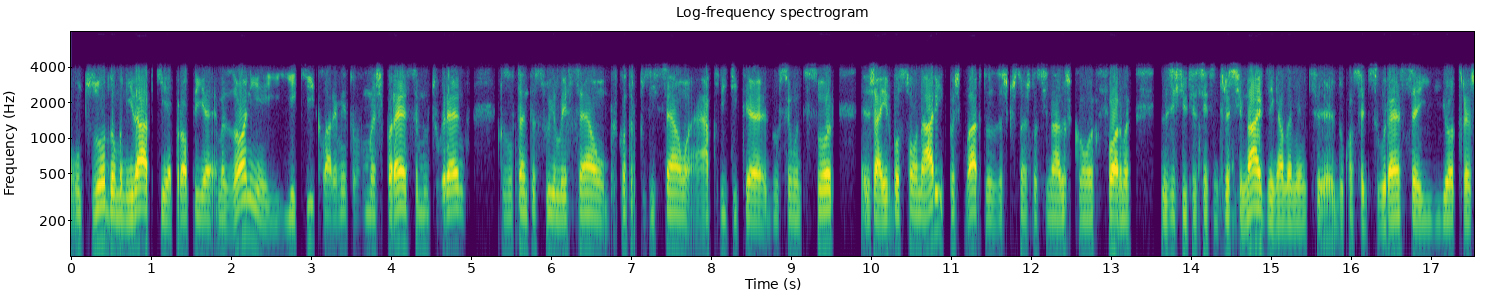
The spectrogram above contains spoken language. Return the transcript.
um tesouro da humanidade, que é a própria Amazónia, e, aqui claramente houve uma esperança muito grande resultante da sua eleição por contraposição à política do seu antecessor, Jair Bolsonaro, e depois, claro, todas as questões relacionadas com a reforma das instituições internacionais, designadamente eh, do Conselho de Segurança e de, outras,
